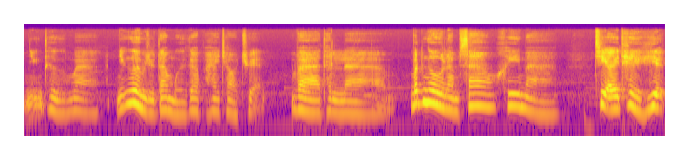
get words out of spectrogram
những thứ mà những người mà chúng ta mới gặp hay trò chuyện. Và thật là bất ngờ làm sao khi mà chị ấy thể hiện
